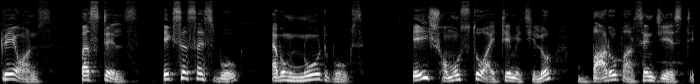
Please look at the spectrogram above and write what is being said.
crayons pastels exercise book এবং নোটবুকস এই সমস্ত আইটেমে ছিল বারো পার্সেন্ট জিএসটি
